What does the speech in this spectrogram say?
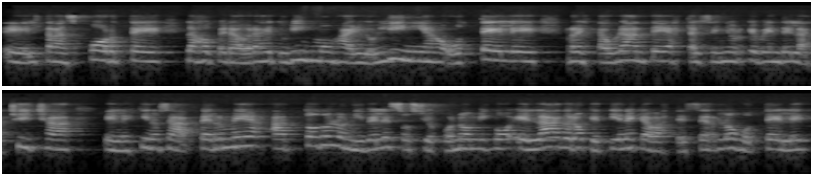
eh, el transporte, las operadoras de turismo, aerolíneas, hoteles, restaurantes, hasta el señor que vende la chicha en la esquina, o sea, permea a todos los niveles socioeconómicos, el agro que tiene que abastecer los hoteles.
